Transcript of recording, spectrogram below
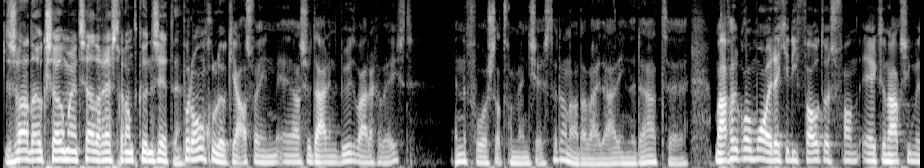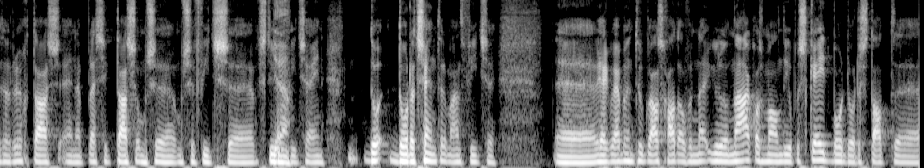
Dus we hadden ook zomaar in hetzelfde restaurant kunnen zitten. per ongeluk, ja, als we, in, als we daar in de buurt waren geweest. En de voorstad van Manchester, dan hadden wij daar inderdaad. maar vind ik wel mooi dat je die foto's van Erik ten ziet met een rugtas en een plastic tas om zijn om fiets, stuurfiets heen. Door, door het centrum aan het fietsen. Eh, kijk, we hebben het natuurlijk wel eens gehad over Julian Nagelsman die op een skateboard door de stad eh,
